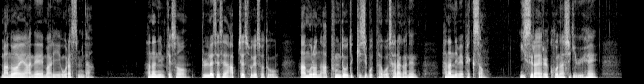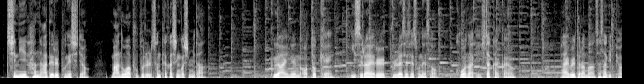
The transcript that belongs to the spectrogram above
마노아의 아내의 말이 옳았습니다. 하나님께서 블레셋의 압제 속에서도 아무런 아픔도 느끼지 못하고 살아가는 하나님의 백성, 이스라엘을 구원하시기 위해 친히 한 아들을 보내시려 마노아 부부를 선택하신 것입니다. 그 아이는 어떻게 이스라엘을 블레셋의 손에서 구원하기 시작할까요? 바이블 드라마 사사기 편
